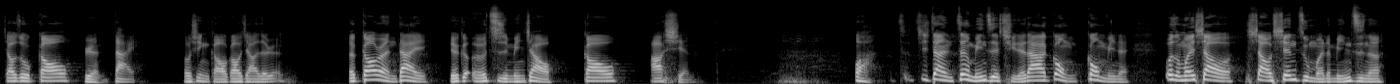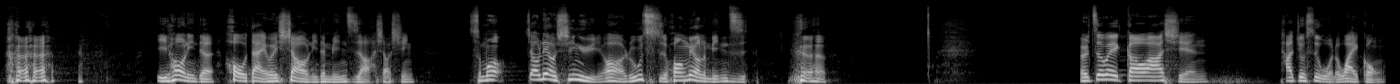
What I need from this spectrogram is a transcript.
叫做高忍代，都姓高，高家的人。而高忍代。有一个儿子名叫高阿贤，这既然这个名字取得大家共共鸣的，为什么会笑笑先祖们的名字呢？以后你的后代也会笑你的名字啊，小心！什么叫廖星宇哦？如此荒谬的名字。而这位高阿贤，他就是我的外公，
